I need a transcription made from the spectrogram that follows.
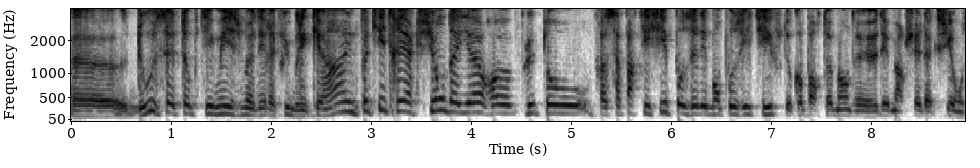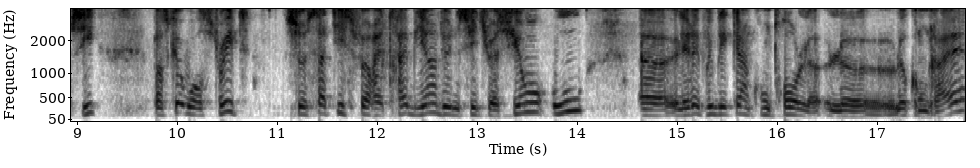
Euh, D'où cet optimisme des républicains. Une petite réaction d'ailleurs euh, plutôt, enfin, ça participe aux éléments positifs de comportement de, des marchés d'actions aussi, parce que Wall Street se satisferait très bien d'une situation où euh, les républicains contrôlent le, le Congrès,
